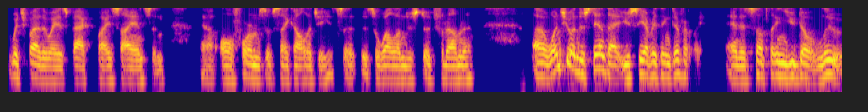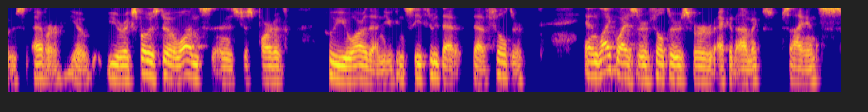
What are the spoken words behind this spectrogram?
which by the way is backed by science and uh, all forms of psychology. It's a it's a well understood phenomenon. Uh, once you understand that, you see everything differently and it's something you don't lose ever. You know, you're exposed to it once, and it's just part of who you are. Then you can see through that that filter. And likewise, there are filters for economics, science,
